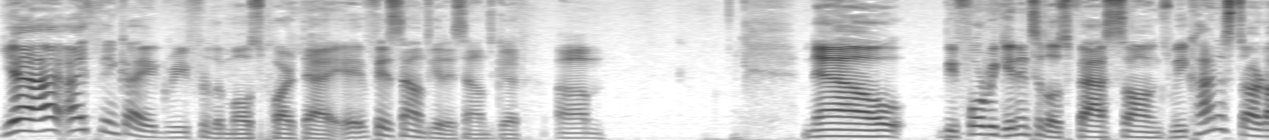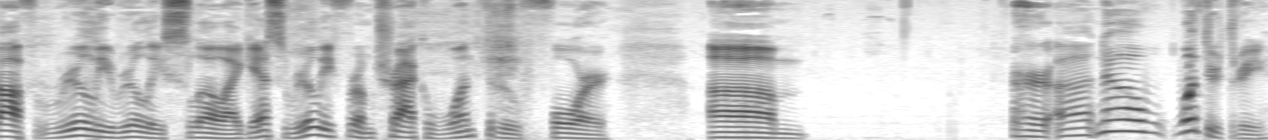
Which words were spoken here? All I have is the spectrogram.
yeah, I, I think I agree for the most part that if it sounds good, it sounds good. Um, now, before we get into those fast songs, we kind of start off really, really slow. I guess really from track one through four. Um, or uh, no, one through three.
